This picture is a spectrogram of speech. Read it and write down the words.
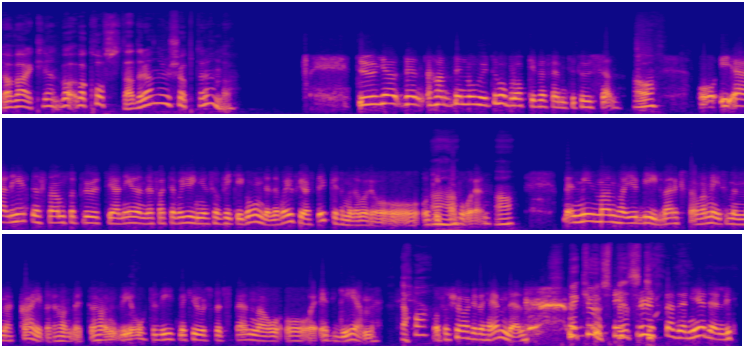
Ja, verkligen. Vad, vad kostade den när du köpte den då? Du, ja, den, han, den låg ute på Blocket för 50 000. Ja. Och i ärlighetens namn så prutade jag ner den för att det var ju ingen som fick igång den. Det var ju flera stycken som hade varit och, och tittat på den. Ja. Men min man har ju bilverkstad, han är som en MacGyver. Han, vet du. Han, vi åkte dit med kulspetspenna och, och ett gem. Jaha. Och så körde vi hem den. Med kulspets... vi prutade ner den lite.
